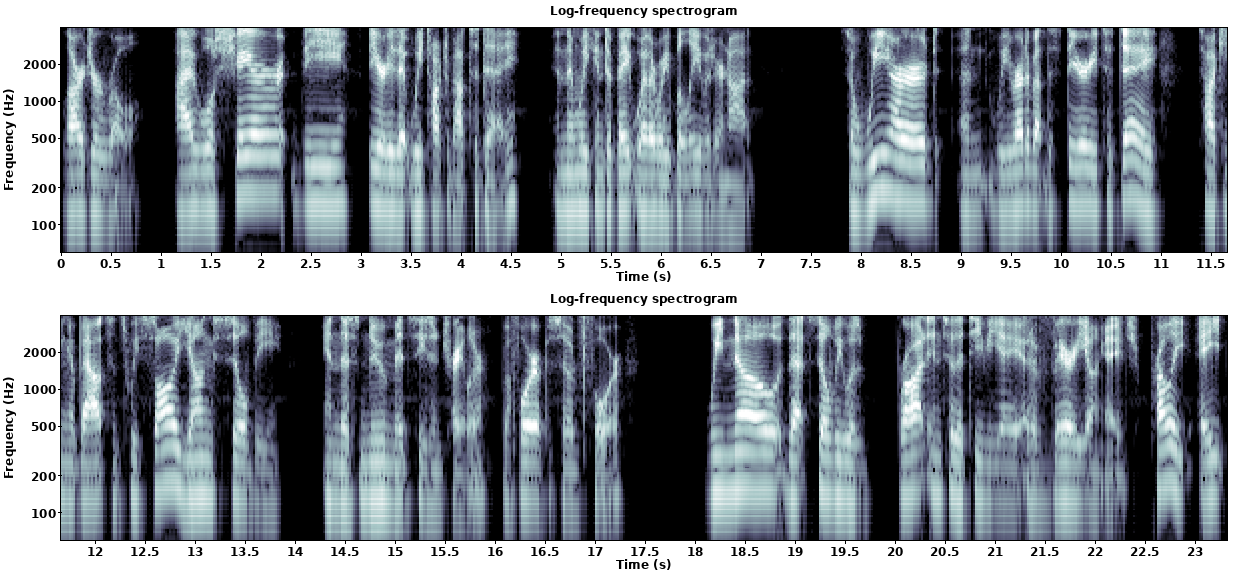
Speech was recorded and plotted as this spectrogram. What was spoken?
larger role? I will share the theory that we talked about today, and then we can debate whether we believe it or not. So we heard and we read about this theory today, talking about since we saw young Sylvie in this new midseason trailer before episode four, we know that Sylvie was brought into the TVA at a very young age, probably eight,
